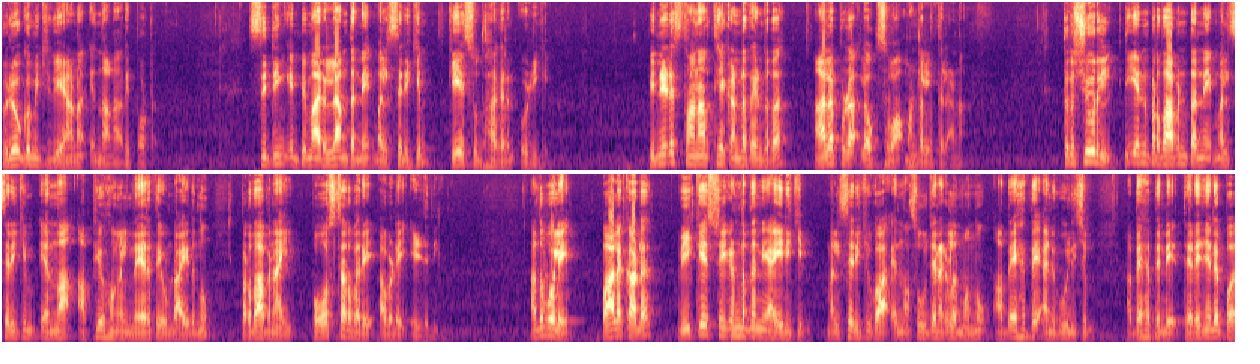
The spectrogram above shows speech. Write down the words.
പുരോഗമിക്കുകയാണ് എന്നാണ് റിപ്പോർട്ട്. സിറ്റിംഗ് എം പിമാരെല്ലാം തന്നെ മത്സരിക്കും. കെ സുധാകരൻ ഒഴികെ. പിന്നീട് സ്ഥാനാർത്ഥിയെ കണ്ടെത്തേണ്ടത് ആലപ്പുഴ ലോക്സഭാ മണ്ഡലത്തിലാണ്. തൃശൂരിൽ ടി എൻ പ്രതാപൻ തന്നെ മത്സരിക്കും എന്ന അഭ്യൂഹങ്ങൾ നേരത്തെ ഉണ്ടായിരുന്നു. പ്രതാപനായി പോസ്റ്റർ വരെ അവിടെ എഴുതി. അതുപോലെ പാലക്കാട് വി കെ ശ്രീകണ്ഠൻ തന്നെ ആയിരിക്കും മത്സരിക്കുക എന്ന സൂചനകളും വന്നു. അദ്ദേഹത്തെ അനുകൂലിച്ചും അദ്ദേഹത്തിന്റെ തെരഞ്ഞെടുപ്പ്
